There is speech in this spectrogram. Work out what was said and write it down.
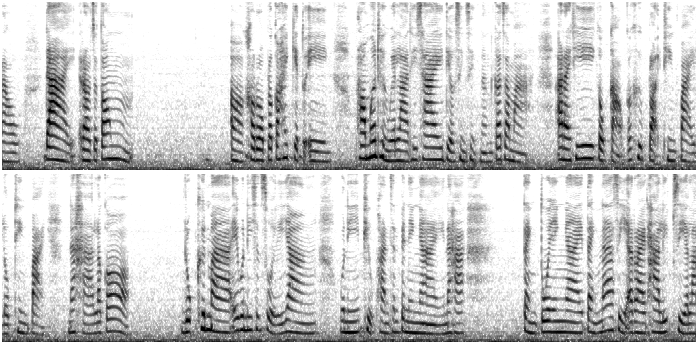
เราได้ เราจะต้องเคารพแล้วก็ให้เกียรติตัวเอง เพราะเมื่อถึงเวลาที่ใช่ เดี๋ยวสิ่งสิ่งนั้นก็จะมา อะไรที่เก่าๆก็คือปล่อยทิ้งไป ลบทิ้งไปนะคะ แล้วก็ ลุกขึ้นมา เอ๊ะวันนี้ฉันสวยหรือยัง วันนี้ผิวพรรณฉันเป็นยังไงนะคะ แต่งตัวยังไง แต่งหน้าสีอะไรทาลิปสีอะไร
